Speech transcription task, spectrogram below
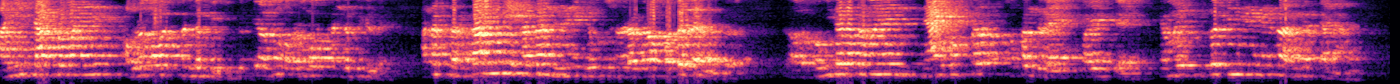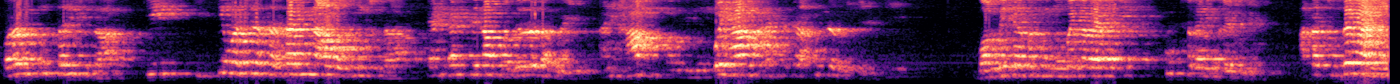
आणि त्याचप्रमाणे औरंगाबाद खंडपीठ तर ते अजून औरंगाबाद खंडपीठच आहे. आता सरकारने एखादा निर्णय घेऊन शहराला बदलल्यानंतर संविधानाप्रमाणे न्याय संस्था स्वतंत्र आहे स्वायत्त आहे. त्यामुळे तिकडचे निर्णय घेण्याचा अधिकार त्यांना आहे. परंतु तरी सुद्धा की इतकी वर्ष सरकारने नाव बदलून सुद्धा त्या ठिकाणी ते नाव बदललं जात नाही. आणि हा मुंबई हा महाराष्ट्राचा अस्तित्व विषय आहे की बॉम्बेच्या मुंबईच्या राहण्यासाठी खूप सगळ्यांनी प्रयत्न केले. आता सुदैवाने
